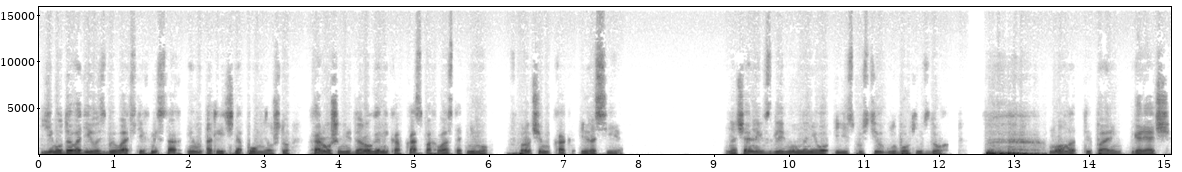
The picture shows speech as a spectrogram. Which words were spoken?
Ему доводилось бывать в тех местах, и он отлично помнил, что хорошими дорогами Кавказ похвастать не мог, впрочем, как и Россия. Начальник взглянул на него и испустил глубокий вздох. Молод ты, парень, горяч.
